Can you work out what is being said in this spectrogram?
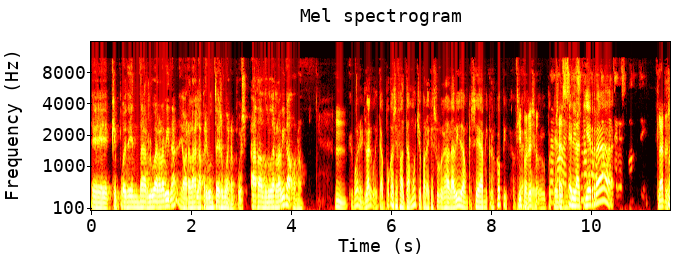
eh, que pueden dar lugar a la vida. Y ahora la, la pregunta es, bueno, pues ¿ha dado lugar a la vida o no? Mm. Y Bueno, y largo, y tampoco hace falta mucho para que surja la vida, aunque sea microscópica. O Sí, sea, por eso. eh, Porque No, no, sea, es en la Tierra, Claro, es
